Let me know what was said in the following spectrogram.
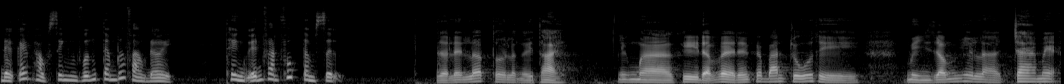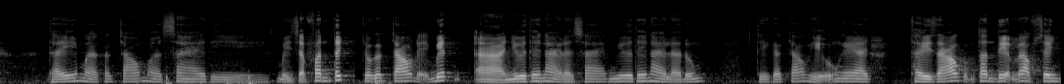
để các em học sinh vững tâm bước vào đời. Thầy Nguyễn Văn Phúc tâm sự. Giờ lên lớp tôi là người thầy, nhưng mà khi đã về đến cái bán chú thì mình giống như là cha mẹ thấy mà các cháu mà sai thì mình sẽ phân tích cho các cháu để biết à như thế này là sai như thế này là đúng thì các cháu hiểu nghe thầy giáo cũng thân thiện với học sinh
